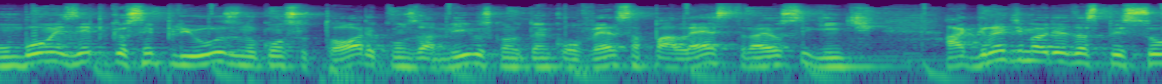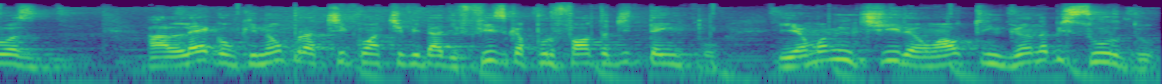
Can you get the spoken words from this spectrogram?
Um bom exemplo que eu sempre uso no consultório, com os amigos, quando estou em conversa, palestra, é o seguinte: a grande maioria das pessoas alegam que não praticam atividade física por falta de tempo. E é uma mentira, é um auto-engano absurdo.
